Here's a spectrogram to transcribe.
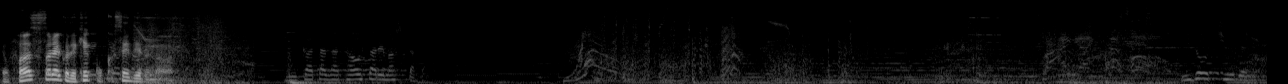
ファーストストライクで結構稼いでるな。た味方が倒されました移動中です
